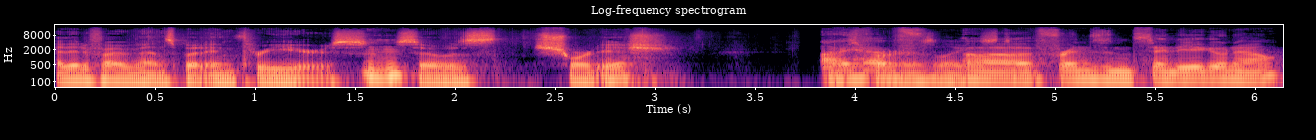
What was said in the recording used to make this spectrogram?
I did five events, but in three years. So it was short-ish. I have as, like, uh, friends in San Diego now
